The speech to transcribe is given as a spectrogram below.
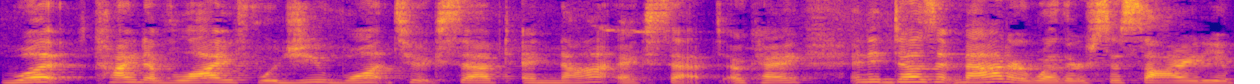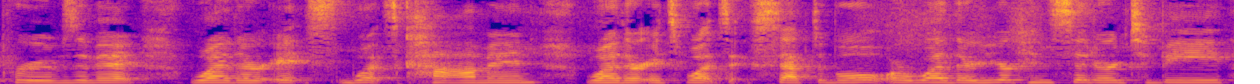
What kind of life would you want to accept and not accept okay? And it doesn't matter whether society approves of it whether it's what's common whether it's what's acceptable or whether you're considered to be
